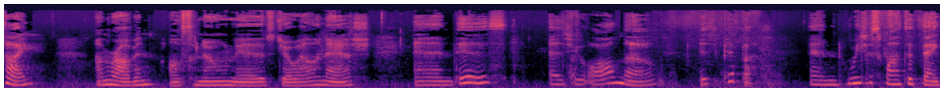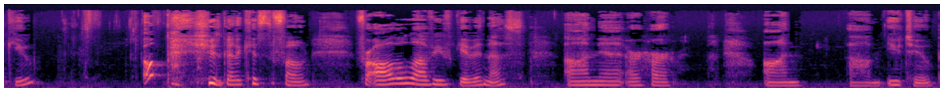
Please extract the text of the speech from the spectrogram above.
Hi, I'm Robin, also known as Jo Allen Ash, and this, as you all know, is Pippa. And we just want to thank you. Oh, she's going to kiss the phone for all the love you've given us on, the, or her, on um, YouTube.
